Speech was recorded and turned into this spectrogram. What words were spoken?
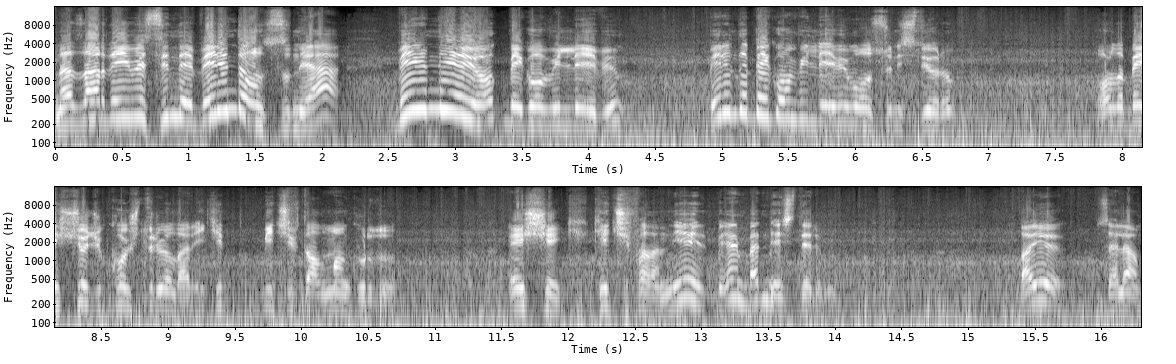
nazar değmesin de benim de olsun ya. Benim niye yok Begonvilli evim? Benim de Begonvilli evim olsun istiyorum. Orada 5 çocuk koşturuyorlar. iki bir çift Alman kurdu. Eşek, keçi falan. Niye? Ben, ben de isterim. Dayı selam.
